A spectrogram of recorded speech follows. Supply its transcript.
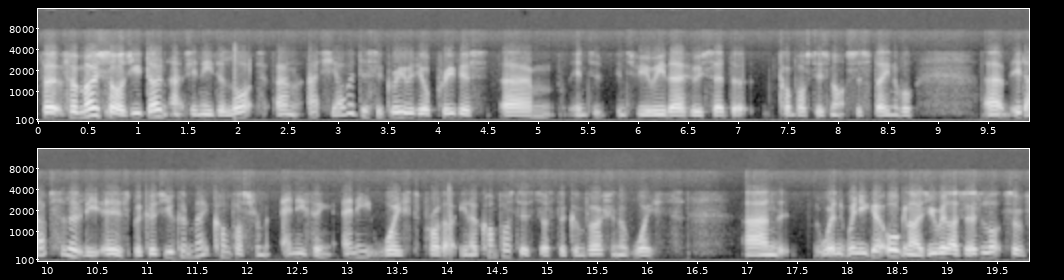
For, for most soils, you don't actually need a lot. And actually, I would disagree with your previous um, inter- interviewee there who said that compost is not sustainable. Um, it absolutely is because you can make compost from anything, any waste product. You know, compost is just a conversion of wastes. And when, when you get organized, you realize there's lots of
